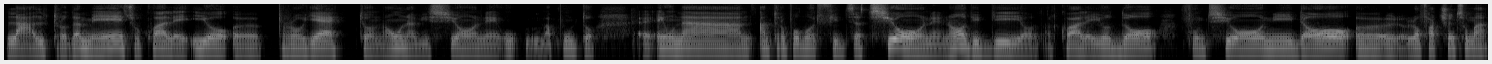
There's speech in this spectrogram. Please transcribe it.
l'altro da me, sul quale io eh, proietto no, una visione, appunto eh, è una antropomorfizzazione no, di Dio, al quale io do funzioni, do, eh, lo faccio insomma,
